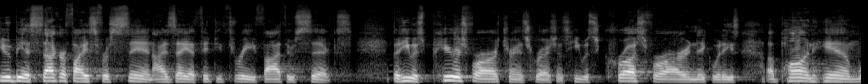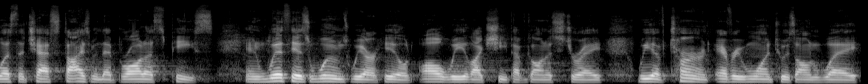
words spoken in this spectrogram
He would be a sacrifice for sin, Isaiah 53, 5 through 6. But he was pierced for our transgressions, he was crushed for our iniquities. Upon him was the chastisement that brought us peace. And with his wounds we are healed. All we like sheep have gone astray. We have turned every one to his own way,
